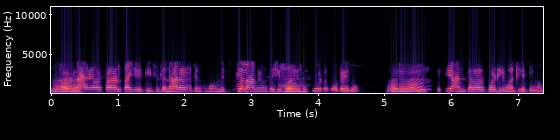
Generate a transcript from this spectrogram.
नारळावर पडायला पाहिजे होती तिथं नारळ होते मग इतक्या लांब येऊन कशी. पडली खूप मोठा फोटो आहे तो अरे वा. किती अंतरावर पडली म्हटलं ती मग.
